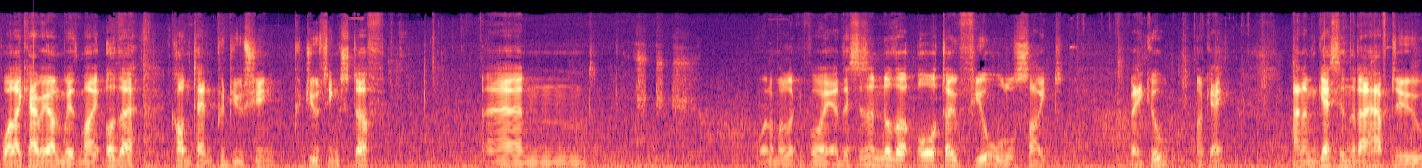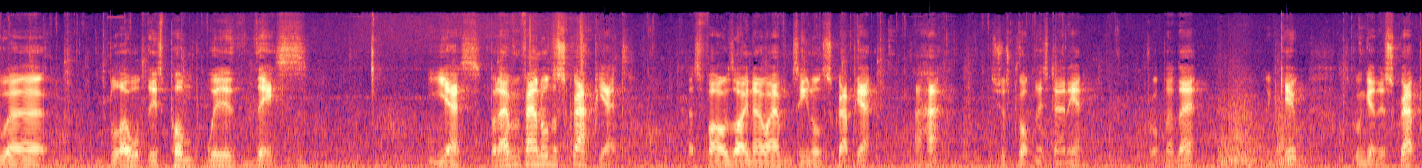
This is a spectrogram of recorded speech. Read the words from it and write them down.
while I carry on with my other content producing producing stuff. And what am I looking for here? This is another auto fuel site. Very cool. Okay. And I'm guessing that I have to uh, blow up this pump with this. Yes, but I haven't found all the scrap yet. As far as I know, I haven't seen all the scrap yet. Aha. Let's just drop this down here. Drop that there. Thank you. Let's go and get this scrap.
